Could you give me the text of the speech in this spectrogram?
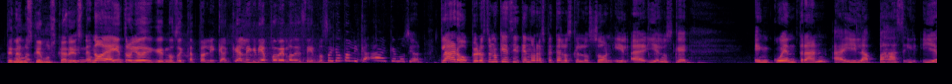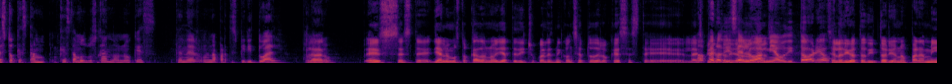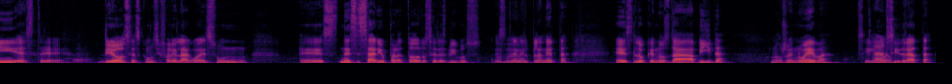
tenemos que buscar Sí, esto. No, de ahí entro yo de que no soy católica. Qué alegría poderlo decir. No soy católica. ¡Ay, qué emoción! Claro, pero esto no quiere decir que no respete a los que lo son y, eh, y a los que encuentran ahí la paz y, y esto que, están, que estamos buscando, ¿no? Que es tener una parte espiritual. Claro. Es este, ya lo hemos tocado, ¿no? Ya te he dicho cuál es mi concepto de lo que es este la No, pero díselo a mi auditorio. Se lo digo a tu auditorio, ¿no? Para mí, este, Dios es como si fuera el agua, es un, es necesario para todos los seres vivos este, en el planeta, es lo que nos da vida, nos renueva, ¿sí? Claro. Nos hidrata.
